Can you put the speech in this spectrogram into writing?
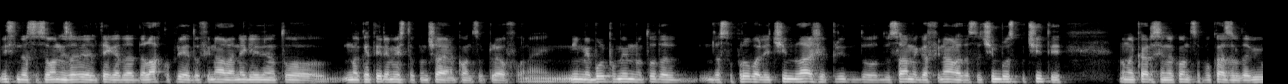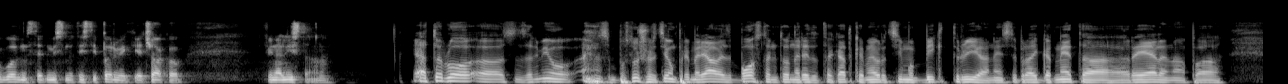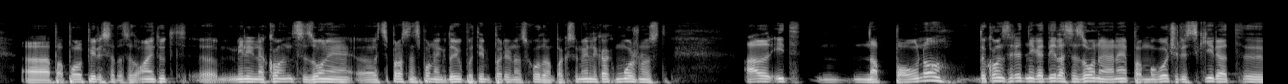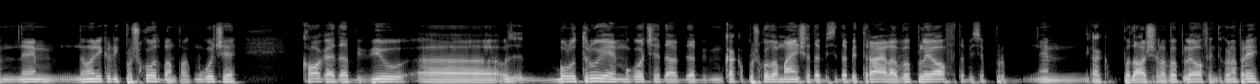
Mislim, da so se oni zavedali tega, da, da lahko pride do finala, ne glede na to, na katerem mestu končajo na koncu playoffa. Nim je bolj pomembno to, da, da so probali čim lažje priti do, do samega finala, da so čim bolj spočiti. No, na kar se je na koncu pokazalo, da je bil Golden State, mislim, da tisti prvi, ki je čakal finalista. Ne. Ja, to je bilo uh, zanimivo. sem poslušal recimo, primerjave z Bostonom in to naredil takrat, ko je imel recimo Big Three, ne se pravi Garneta, Reelena pa, uh, pa Paul Pierce, da so oni tudi uh, imeli na koncu sezone, uh, se pravi, ne spomnim, kdo je bil potem prvi na shodu, ampak so imeli nekakšno možnost. Ali iti na polno do konca srednjega dela sezone, ne, pa mogoče riskirati, ne vem, ne morem reči, poškodb, ampak mogoče koga, da bi bil uh, bolj utrujen, mogoče da, da bi bil kakšna poškodba manjša, da bi, se, da bi trajala v playoff, da bi se vem, podaljšala v playoff in tako naprej.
